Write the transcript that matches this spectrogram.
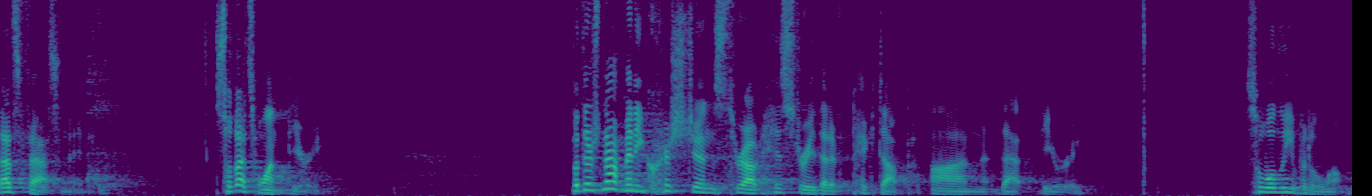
That's fascinating. So that's one theory. But there's not many Christians throughout history that have picked up on that theory. So we'll leave it alone.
